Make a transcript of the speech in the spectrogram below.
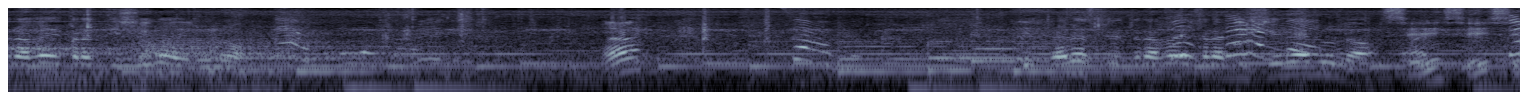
Travail traditionnel ou non Hein Il t'intéresse Parece que trabalha travestirano, não? Sim, sim, sim.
